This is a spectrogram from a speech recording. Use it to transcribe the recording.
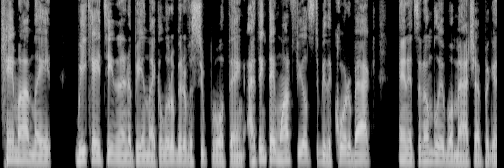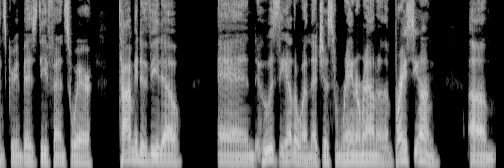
came on late. Week 18 ended up being like a little bit of a Super Bowl thing. I think they want Fields to be the quarterback, and it's an unbelievable matchup against Green Bay's defense where Tommy DeVito and who is the other one that just ran around on them? Bryce Young. Um,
